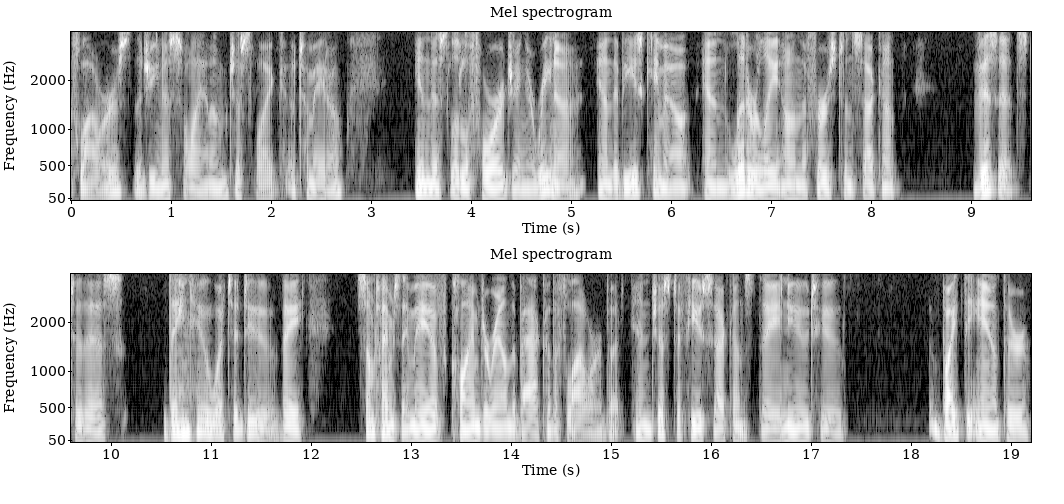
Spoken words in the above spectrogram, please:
flowers, the genus Solanum, just like a tomato, in this little foraging arena. And the bees came out, and literally on the first and second visits to this, they knew what to do. They sometimes they may have climbed around the back of the flower, but in just a few seconds, they knew to bite the anther,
